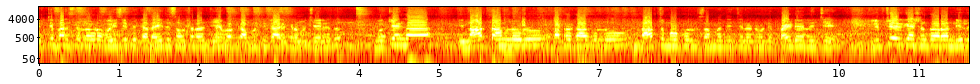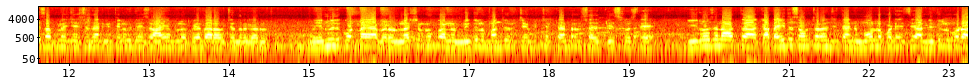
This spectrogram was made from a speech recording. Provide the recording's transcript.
ఎట్టి పరిస్థితుల్లో కూడా వైసీపీ గత ఐదు సంవత్సరాలు ఏ ఒక్క అభివృద్ధి కార్యక్రమం చేయలేదు. ముఖ్యంగా ఈ నార్త్ ఆమ్లూరు బట్టకాకులు నార్త్ మోపూర్కి సంబంధించినటువంటి పైడేర్ నుంచి లిఫ్ట్ ఇరిగేషన్ ద్వారా నీళ్ళు సప్లై చేసేదానికి తెలుగుదేశం హయాంలో పేదారావు చంద్ర గారు ఎనిమిది కోట్ల యాభై రెండు లక్షల రూపాయల నిధులు మంజూరు చేపించి టెండర్స్ అది తీసుకొస్తే ఈ రోజున గత ఐదు సంవత్సరాల నుంచి దాన్ని మూలపడేసి ఆ నిధులు కూడా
